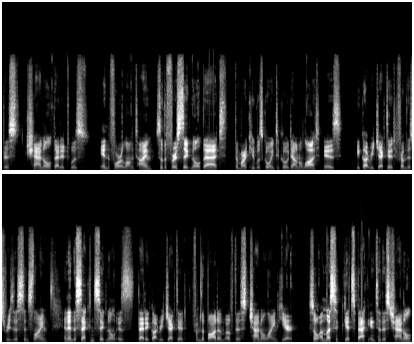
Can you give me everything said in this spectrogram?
this channel that it was in for a long time. So the first signal that the market was going to go down a lot is it got rejected from this resistance line. And then the second signal is that it got rejected from the bottom of this channel line here. So unless it gets back into this channel,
